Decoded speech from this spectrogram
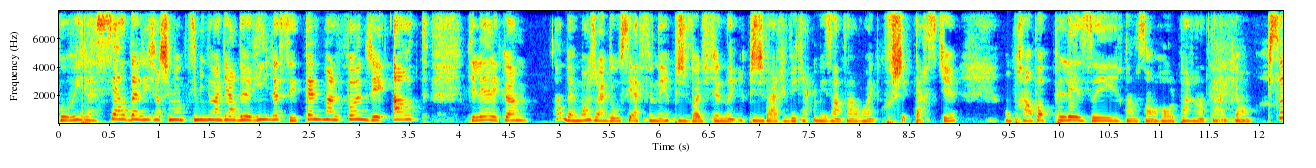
Oui, oui, là, si hâte d'aller chercher mon petit minou à garderie, là, c'est tellement le fun, j'ai hâte. Puis là, elle est comme Ah ben moi j'ai un dossier à finir, puis je vais le finir, puis je vais arriver quand mes enfants vont être couchés parce que on prend pas plaisir dans son rôle parental. Puis, on... ça,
